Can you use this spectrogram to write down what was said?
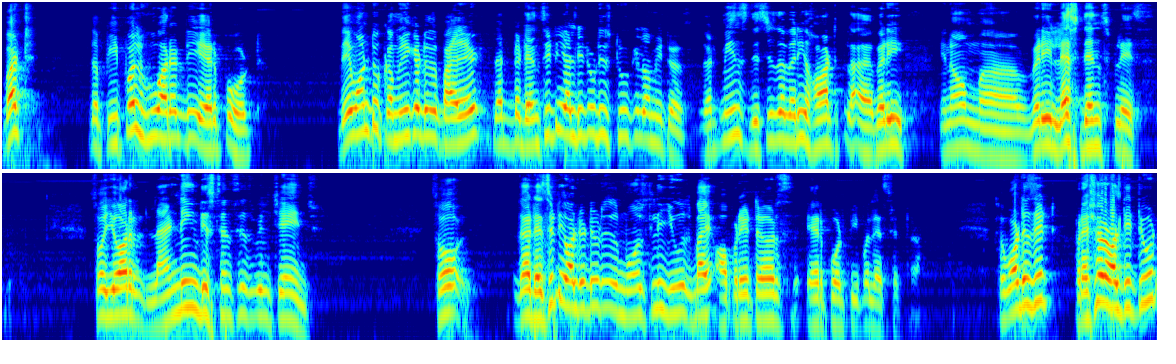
But the people who are at the airport, they want to communicate to the pilot that the density altitude is 2 kilometers. That means this is a very hot, uh, very, you know, uh, very less dense place. So your landing distances will change. So the density altitude is mostly used by operators, airport people, etc. So what is it? Pressure altitude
